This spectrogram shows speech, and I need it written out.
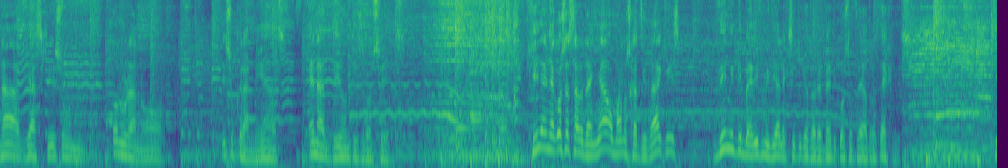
να διασχίσουν τον ουρανό της Ουκρανίας εναντίον της Ρωσίας. 1949 ο Μάνος Χατζηδάκης δίνει την περίφημη διάλεξή του για το ρεμπέτικο στο θέατρο τέχνης 1963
